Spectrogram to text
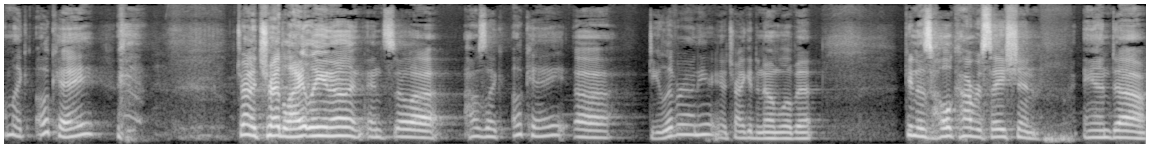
I'm like, okay. trying to tread lightly, you know? And, and so uh, I was like, okay, uh, do you live around here? You know, trying to get to know him a little bit. Get into this whole conversation. And uh,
